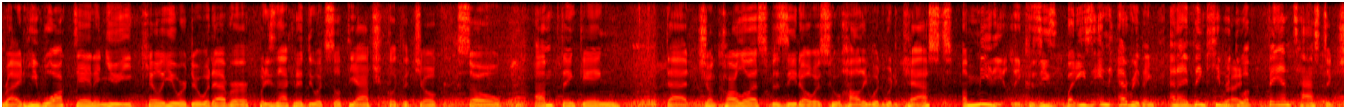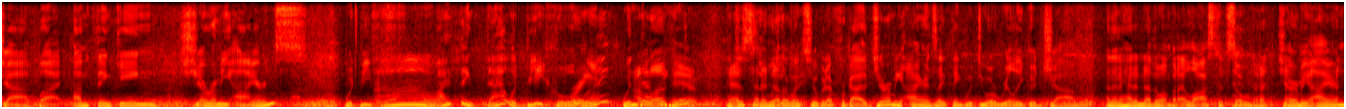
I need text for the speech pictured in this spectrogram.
Right? He walked in and you, he'd kill you or do whatever, but he's not going to do it so theatrical like the Joker. So I'm thinking that Giancarlo Esposito is who Hollywood would cast immediately because he's, but he's in everything. And I think he would do a fantastic job. But I'm thinking Jeremy Irons would be. Oh. I think that would be, Be cool, great. right? Wouldn't I that love be good? him. I just had another one too, but I forgot. Jeremy Irons, I think, would do a really good job. And then I had another one, but I lost it. So Jeremy Iron,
